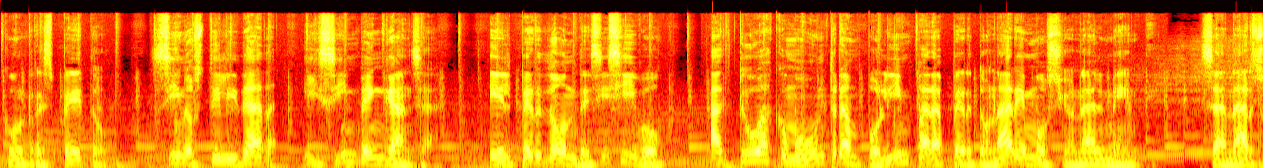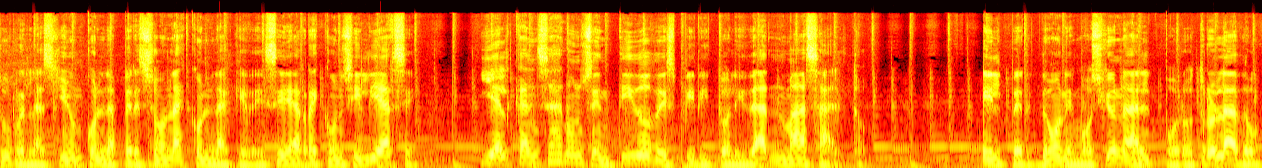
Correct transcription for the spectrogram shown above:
con respeto, sin hostilidad y sin venganza. El perdón decisivo actúa como un trampolín para perdonar emocionalmente, sanar su relación con la persona con la que desea reconciliarse y alcanzar un sentido de espiritualidad más alto. El perdón emocional, por otro lado,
